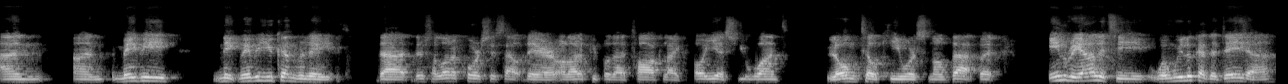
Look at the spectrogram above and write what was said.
And and maybe Nick, maybe you can relate that there's a lot of courses out there, a lot of people that talk like, oh yes, you want long tail keywords and all that, but in reality, when we look at the data,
